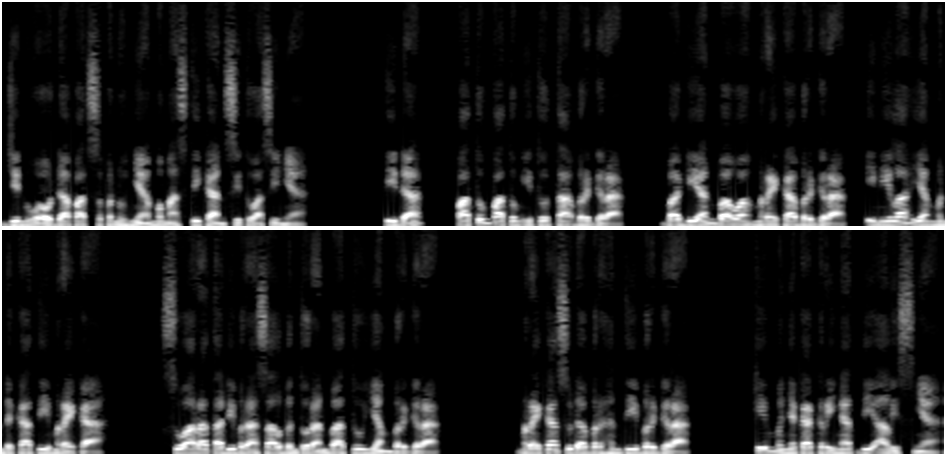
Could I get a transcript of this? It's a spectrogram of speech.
Jinwo dapat sepenuhnya memastikan situasinya. Tidak, patung-patung itu tak bergerak. Bagian bawah mereka bergerak. Inilah yang mendekati mereka. Suara tadi berasal benturan batu yang bergerak. Mereka sudah berhenti bergerak. Kim menyeka keringat di alisnya.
